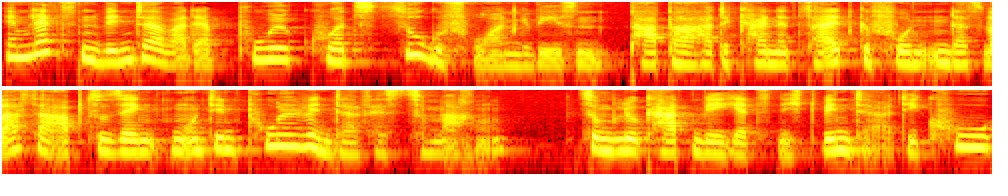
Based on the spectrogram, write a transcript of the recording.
Im letzten Winter war der Pool kurz zugefroren gewesen. Papa hatte keine Zeit gefunden, das Wasser abzusenken und den Pool winterfest zu machen. Zum Glück hatten wir jetzt nicht Winter. Die Kuh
